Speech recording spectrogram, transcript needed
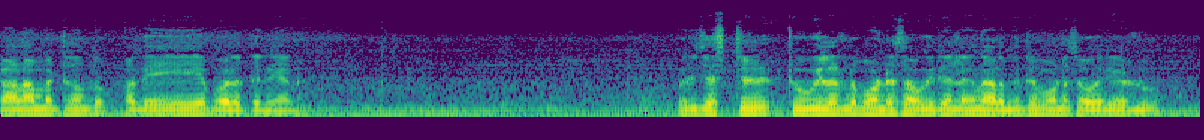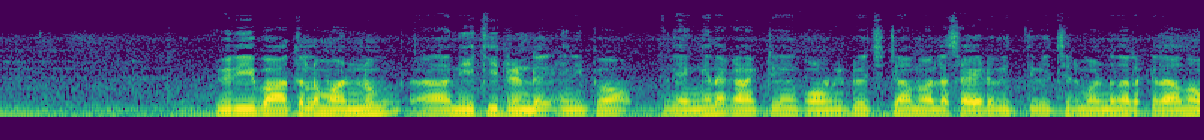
കാണാൻ പറ്റുന്നതും അതേപോലെ തന്നെയാണ്. ഒരു ജസ്റ്റ് ടൂ വീലറിന് പോകേണ്ട സൗകര്യം അല്ലെങ്കിൽ നടന്നിട്ട് പോകേണ്ട സൗകര്യമേ ഉള്ളൂ. ഇവർ ഈ ഭാഗത്തുള്ള മണ്ണും നീക്കിയിട്ടുണ്ട്. ഇനിയിപ്പോൾ ഇത് എങ്ങനെ കണക്ട് ചെയ്യാൻ കോൺക്രീറ്റ് വെച്ചിട്ടാണോ അല്ല സൈഡ് വിത്തി വെച്ചിട്ട് മണ്ണ് നിറക്കലാണോ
